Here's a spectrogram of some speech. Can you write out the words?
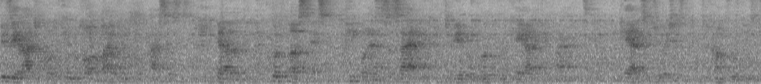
physiological, chemical, or biochemical processes, that equip us as people, as a society, to be able to work through chaotic environments, and chaotic situations, to come through peaceful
